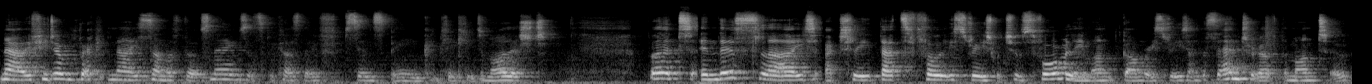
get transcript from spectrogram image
Now, if you don't recognise some of those names, it's because they've since been completely demolished. But in this slide, actually, that's Foley Street, which was formerly Montgomery Street and the centre of the Monto.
